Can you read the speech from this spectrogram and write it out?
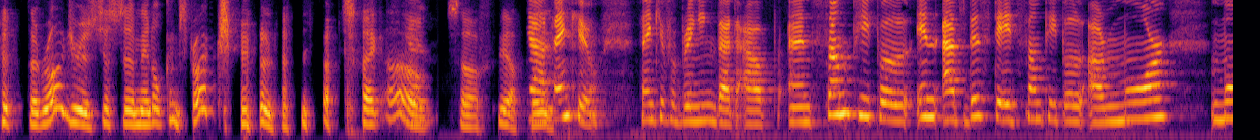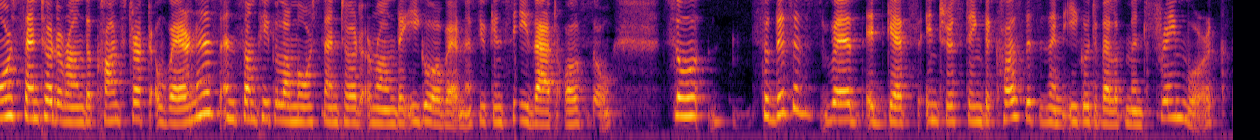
that Roger is just a mental construction. it's like, oh, yeah. so yeah. Yeah, please. thank you. Thank you for bringing that up. And some people in at this stage, some people are more more centered around the construct awareness and some people are more centered around the ego awareness you can see that also so so this is where it gets interesting because this is an ego development framework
